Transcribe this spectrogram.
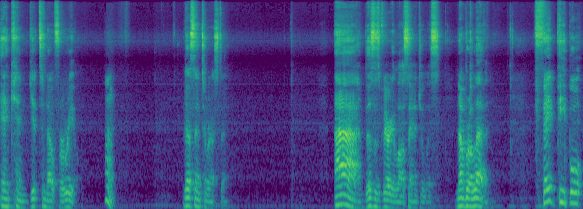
and can get to know for real. Hmm. That's interesting. Ah, this is very Los Angeles. Number 11. Fake people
